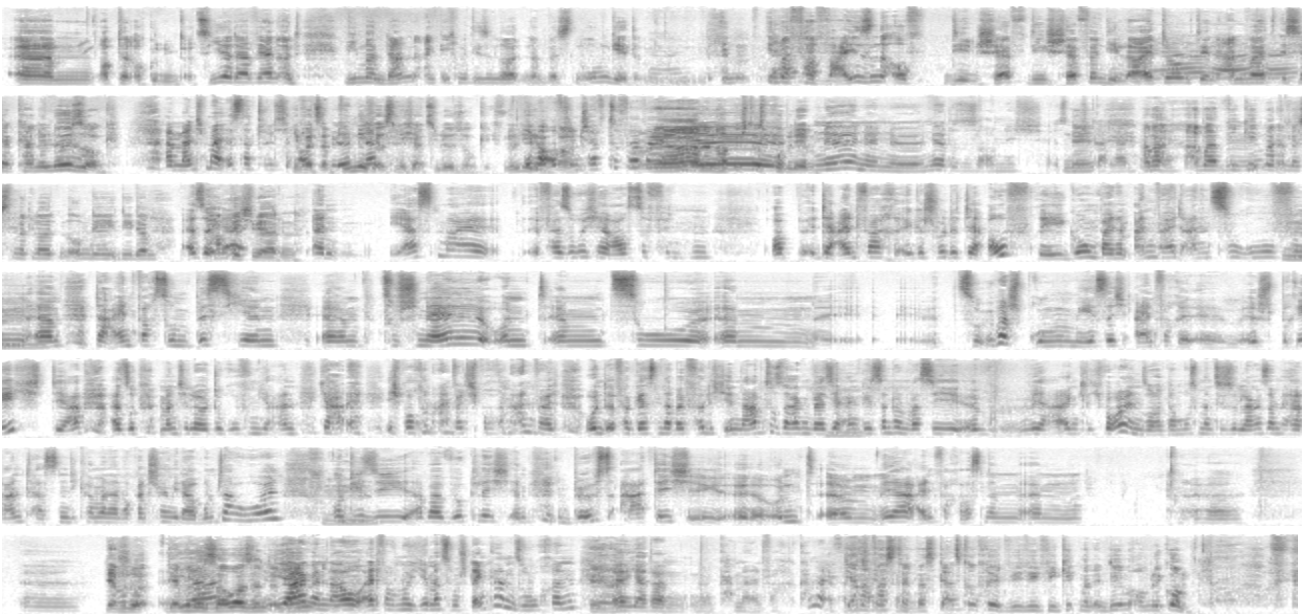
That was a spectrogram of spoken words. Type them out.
ähm, ob dann auch genügend Erzieher da wären und wie man dann eigentlich mit diesen Leuten am besten umgeht. Mhm. immer verweisen auf den Chef, die Chefin, die Leitung, den Anwalt ist ja keine Lösung. Aber manchmal ist natürlich Jedenfalls auch blöd, empfinde ich ne? es nicht als Lösung. Ich will immer auf den Chef zu verweisen. Ja, nö. dann habe ich das Problem. Nö, nö, nö, nö, das ist auch nicht, ist nee. nicht galant. Aber, aber wie geht man am besten mit Leuten um, die, die dann also, pampig äh, werden? erstmal versuche ich herauszufinden, ob der einfach geschuldet der Aufregung bei einem Anwalt anzurufen, mhm. ähm, da einfach so ein bisschen ähm, zu schnell und ähm, zu ähm, zu übersprungmäßig einfach äh, äh, spricht, ja. Also manche Leute rufen hier an, ja, äh, ich brauche einen Anwalt, ich brauche einen Anwalt und äh, vergessen dabei völlig ihren Namen zu sagen, wer sie mhm. eigentlich sind und was sie äh, ja, eigentlich wollen. So, und da muss man sich so langsam herantasten. Die kann man dann auch ganz schnell wieder runterholen mhm. und die mhm. sie aber wirklich ähm, bösartig äh, und ähm, ja, einfach aus einem ähm, äh, der wir nur, der ja, nur sauer sind. ja, dann, genau. Einfach nur jemand zum Stänkern suchen. Ja, äh, ja dann kann man einfach. Kann man einfach ja, aber was denn? Was ganz konkret? Wie, wie, wie geht man in dem Augenblick um?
